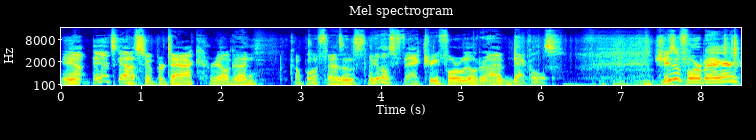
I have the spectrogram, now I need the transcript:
Yeah, it's got a Super Tach, real good. Couple of pheasants. Look at those factory four-wheel drive decals. She's a four-banger.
